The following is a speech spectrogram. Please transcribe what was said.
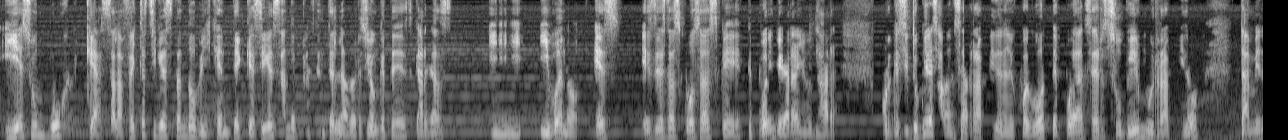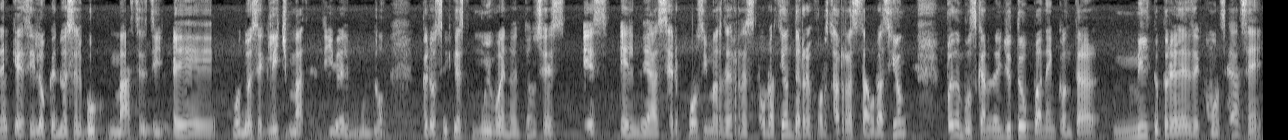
Y es un bug que hasta la fecha sigue estando vigente, que sigue estando presente en la versión que te descargas. Y, y bueno, es es de esas cosas que te pueden llegar a ayudar, porque si tú quieres avanzar rápido en el juego, te puede hacer subir muy rápido. También hay que decir lo que no es el bug más sencillo, eh, o no es el glitch más sencillo del mundo, pero sí que es muy bueno. Entonces es el de hacer pócimas de restauración, de reforzar restauración. Pueden buscarlo en YouTube, van a encontrar mil tutoriales de cómo se hace.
